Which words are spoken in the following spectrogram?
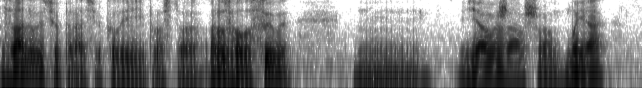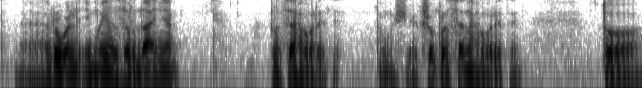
зрадили цю операцію, коли її просто розголосили, я вважав, що моя е, роль і моє завдання про це говорити. Тому що якщо про це не говорити, то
